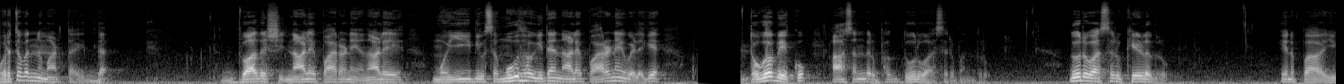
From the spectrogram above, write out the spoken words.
ವ್ರತವನ್ನು ಮಾಡ್ತಾ ಇದ್ದ. ದ್ವಾದಶಿ, ನಾಳೆ ಪಾರಣೆ, ನಾಳೆ ಈ ದಿವಸ ಮುಗಿದು ಹೋಗಿದೆ, ನಾಳೆ ಪಾರಣೆ ವೇಳೆಗೆ ತಗೋಬೇಕು. ಆ ಸಂದರ್ಭಕ್ಕೆ ದೂರ್ವಾಸರು ಬಂದರು. ದೂರ್ವಾಸರು ಕೇಳಿದ್ರು, ಏನಪ್ಪ, ಈ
